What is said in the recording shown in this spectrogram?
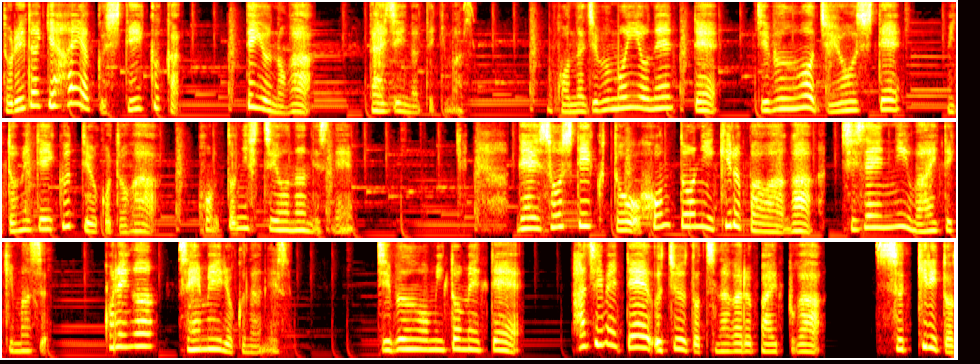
どれだけ早くしていくかっていうのが大事になってきます。こんな自分もいいよねって自分を受容して認めていくっていうことが本当に必要なんですね。で、そうしていくと本当に生きるパワーが自然に湧いてきます。これが生命力なんです。自分を認めて初めて宇宙とつながるパイプがすっきりと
